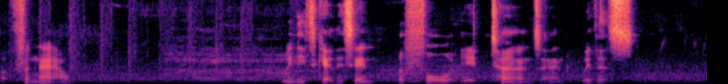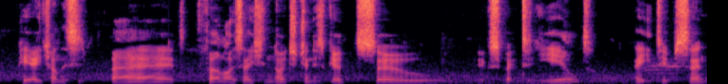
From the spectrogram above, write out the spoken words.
But for now, we need to get this in before it turns and withers. pH on this is bad. Fertilization, nitrogen is good, so expected yield 82%,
